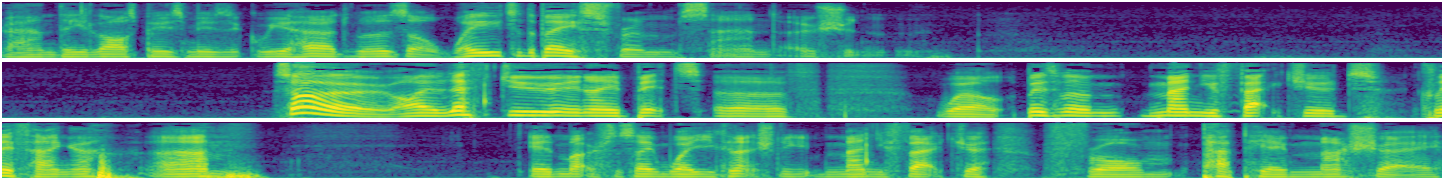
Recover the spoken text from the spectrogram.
And the last piece of music we heard was Away to the Base from Sand Ocean. So, I left you in a bit of, well, a bit of a manufactured cliffhanger. Um, in much the same way you can actually manufacture from papier mache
